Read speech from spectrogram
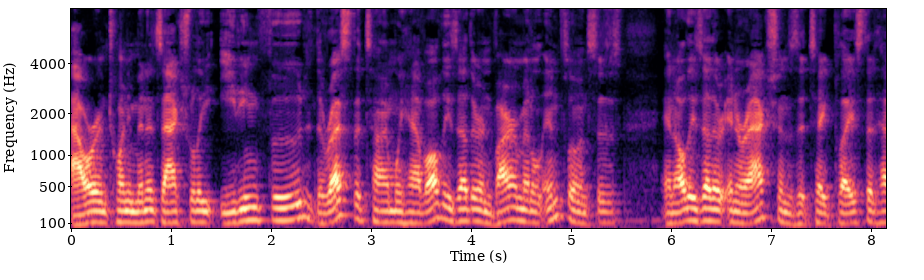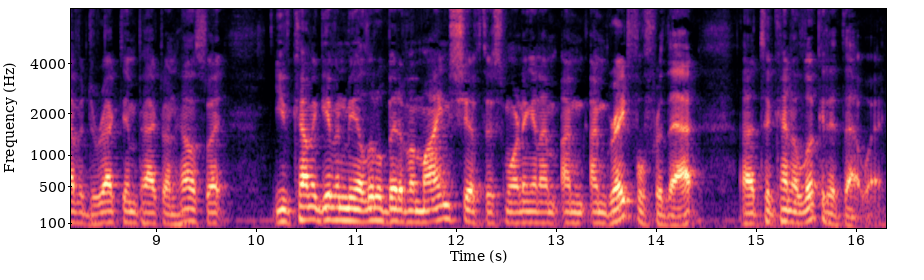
hour and 20 minutes actually eating food. The rest of the time, we have all these other environmental influences and all these other interactions that take place that have a direct impact on health. So I, you've kind of given me a little bit of a mind shift this morning, and I'm, I'm, I'm grateful for that uh, to kind of look at it that way.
